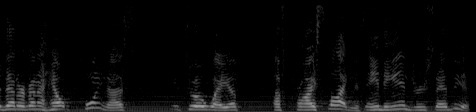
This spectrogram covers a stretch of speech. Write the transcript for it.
that are going to help point us to a way of, of Christ likeness. Andy Andrews said this.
